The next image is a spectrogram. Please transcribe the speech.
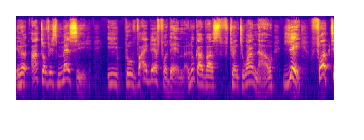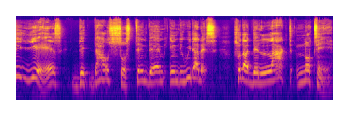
You know, out of his mercy, he provided for them. Look at verse 21 now. Yea, 40 years did thou sustain them in the wilderness, so that they lacked nothing.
